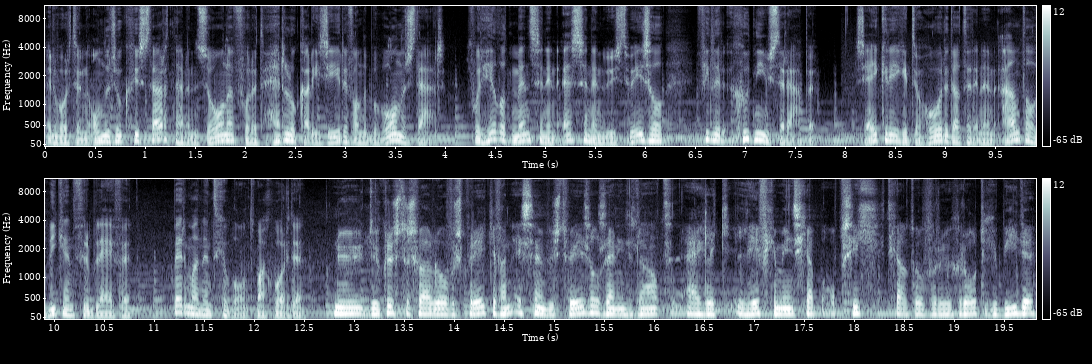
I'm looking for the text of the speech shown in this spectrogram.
Er wordt een onderzoek gestart naar een zone voor het herlokaliseren van de bewoners daar. Voor heel wat mensen in Essen en Wustwezel viel er goed nieuws te rapen. Zij kregen te horen dat er in een aantal weekendverblijven permanent gewoond mag worden. Nu, de clusters waar we over spreken van Essen en Wustwezel zijn inderdaad eigenlijk leefgemeenschappen op zich. Het gaat over grote gebieden.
